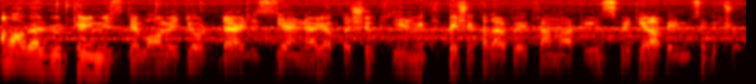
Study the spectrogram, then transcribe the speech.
Ana haber bültenimiz devam ediyor değerli izleyenler. Yaklaşık 20.45'e kadar bu ekranlardayız ve diğer haberimize geçiyoruz.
